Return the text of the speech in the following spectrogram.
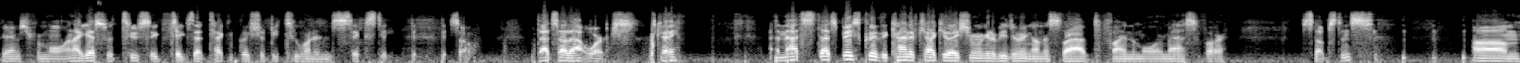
grams per mole. And I guess with two sig figs, that technically should be 260. So that's how that works, okay? And that's that's basically the kind of calculation we're going to be doing on this lab to find the molar mass of our substance. Um,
